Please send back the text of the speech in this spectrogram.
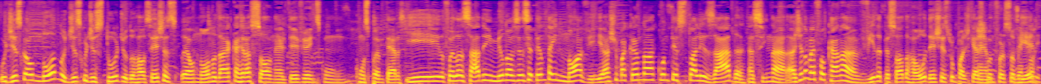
O disco é o nono disco de estúdio do Raul Seixas, é o nono da carreira solo, né? Ele teve antes com, com os Panteras. E foi lançado em 1979. E eu acho bacana dar uma contextualizada, assim, na. A gente não vai focar na vida pessoal do Raul, deixa isso pro podcast É, quando for sobre é ele.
